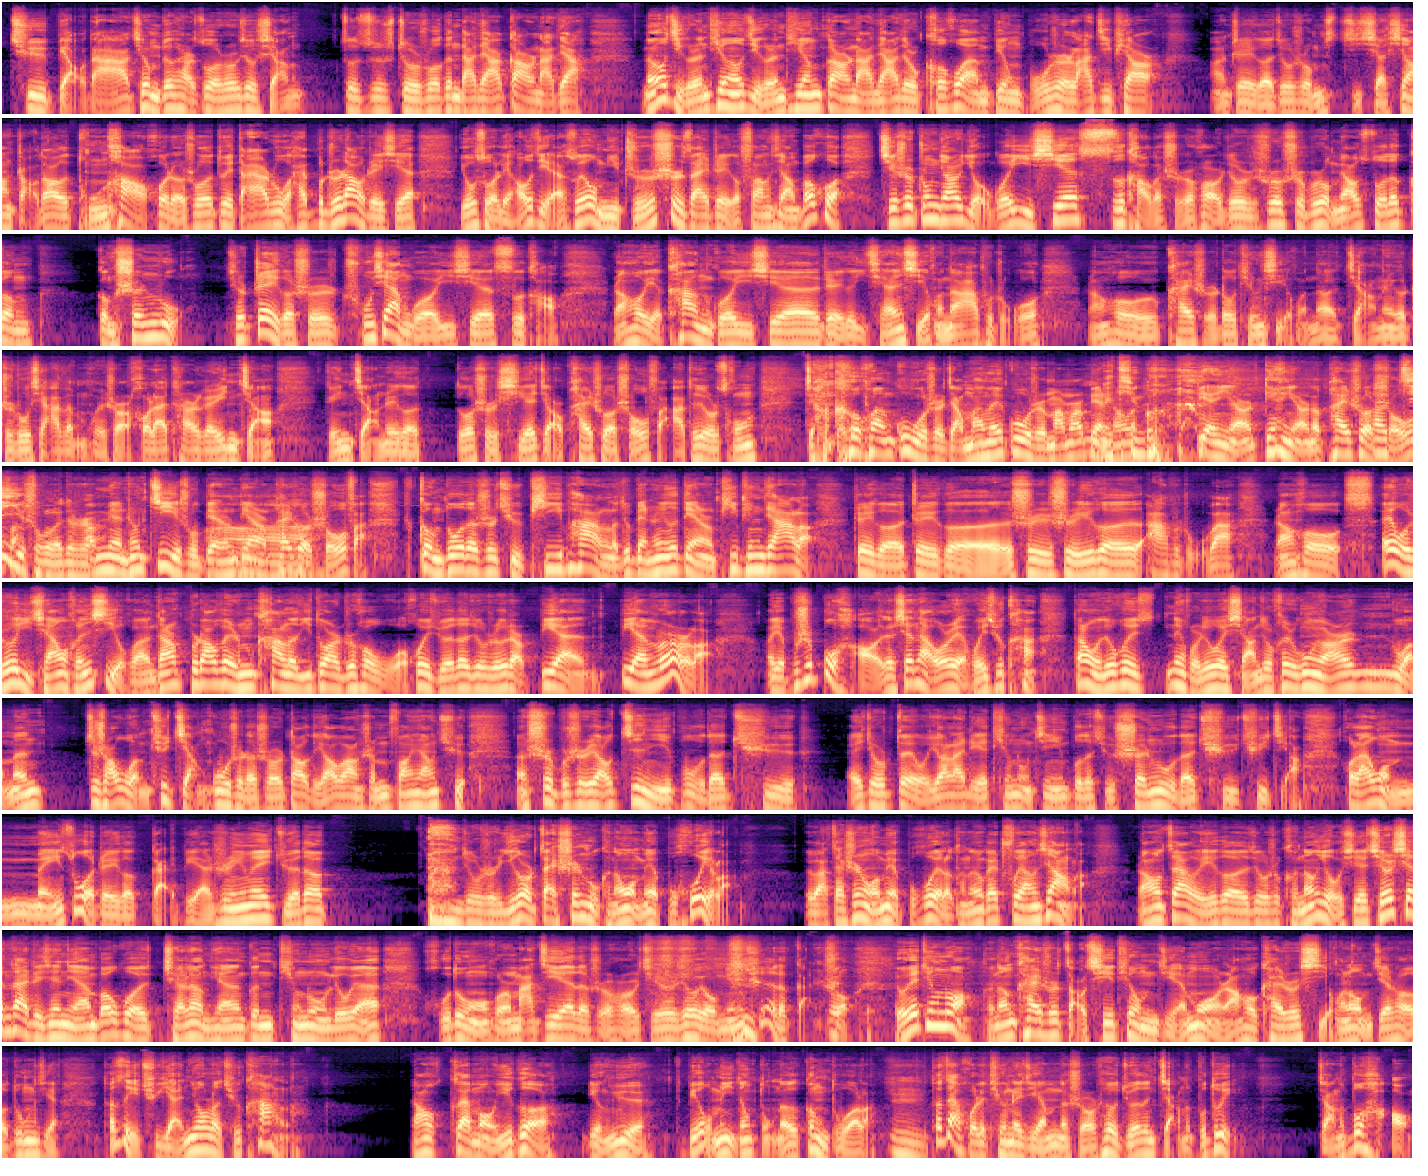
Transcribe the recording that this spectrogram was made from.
去表达。其实我们最开始做的时候就想，就就就是说跟大家告诉大家，能有几个人听有几个人听，告诉大家就是科幻并不是垃圾片儿。啊，这个就是我们想希望找到同好，或者说对大家如果还不知道这些有所了解，所以我们一直是在这个方向。包括其实中间有过一些思考的时候，就是说是不是我们要做的更更深入。其实这个是出现过一些思考，然后也看过一些这个以前喜欢的 UP 主，然后开始都挺喜欢的，讲那个蜘蛛侠怎么回事后来开始给你讲，给你讲这个德式斜角拍摄手法，它就是从讲科幻故事、讲漫威故事，慢慢变成 电影电影的拍摄啊手法。技术了就是啊，变成技术，变成电影拍摄手法，更多的是去批判了，就变成一个电影批评家了。这个这个是是一个 UP 主吧？然后，哎，我说以前我很喜欢，但是不知道为什么看了一段之后，我会觉得就是有点变变味儿了。啊也不是不好，现在偶尔也会去看，但是我就会那会儿就会想，就是黑水公园，我们至少我们去讲故事的时候，到底要往什么方向去？呃，是不是要进一步的去？哎，就是对我原来这些听众进一步的去深入的去去讲。后来我们没做这个改变，是因为觉得 就是一个是再深入，可能我们也不会了，对吧？再深入我们也不会了，可能又该出洋相了。然后再有一个就是，可能有些其实现在这些年，包括前两天跟听众留言互动或者骂街的时候，其实就有明确的感受。有些听众可能开始早期听我们节目，然后开始喜欢了我们介绍的东西，他自己去研究了、去看了，然后在某一个领域比我们已经懂得更多了。嗯，他再回来听这节目的时候，他就觉得你讲的不对，讲的不好。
